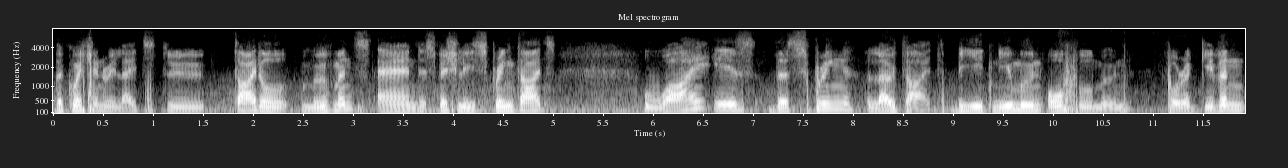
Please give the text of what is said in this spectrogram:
The question relates to tidal movements and especially spring tides. Why is the spring low tide, be it new moon or full moon, for a given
